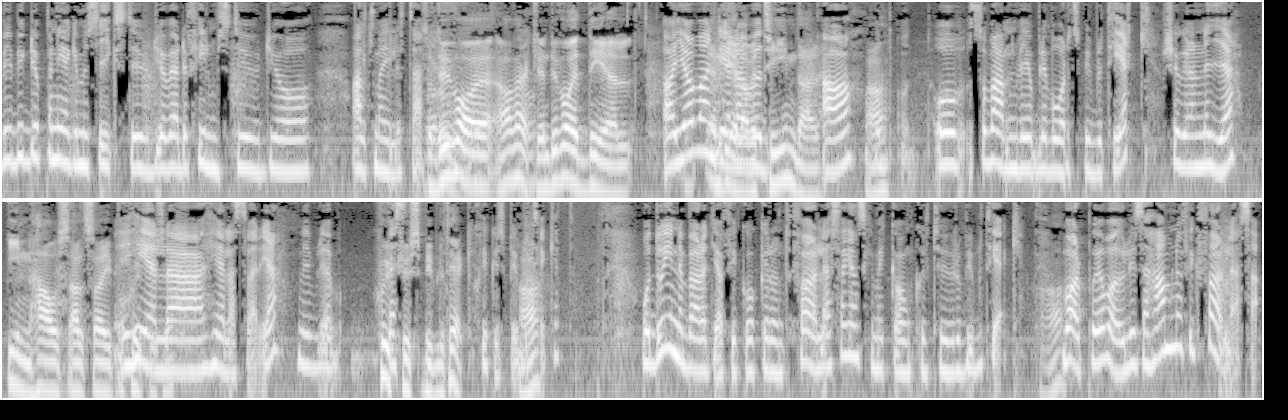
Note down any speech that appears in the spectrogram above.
vi byggde upp en egen musikstudio, vi hade filmstudio och allt möjligt där. Så du var, ja verkligen, du var ett del, Ja, jag var en, en del av av ett team där. Ja, Ja. Och, och, och så vann vi och blev Årets bibliotek 2009. Inhouse alltså i, på sjukhuset. hela, hela Sverige. Vi blev Sjukhusbibliotek. sjukhusbiblioteket. Och då innebär det att jag fick åka runt och föreläsa ganska mycket om kultur och bibliotek. Ja. Varpå jag var i Ulricehamn och fick föreläsa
